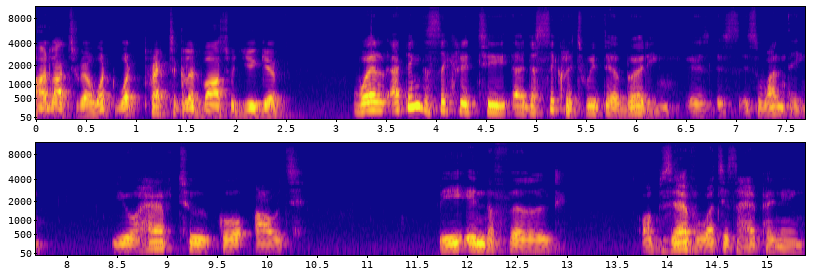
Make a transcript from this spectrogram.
I'd like to know what, what practical advice would you give? Well, I think the secret, uh, the secret with uh, birding is, is, is one thing. You have to go out, be in the field, observe what is happening,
